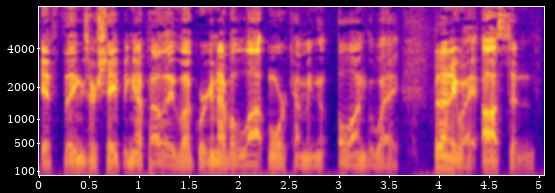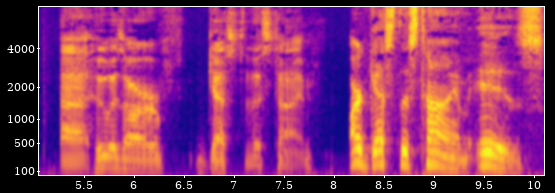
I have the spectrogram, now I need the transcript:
if things are shaping up how they look, we're gonna have a lot more coming along the way. But anyway, Austin, uh, who is our guest this time? Our guest this time is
